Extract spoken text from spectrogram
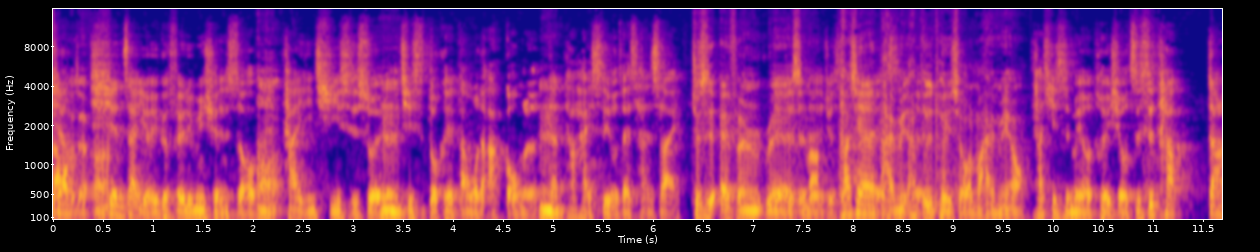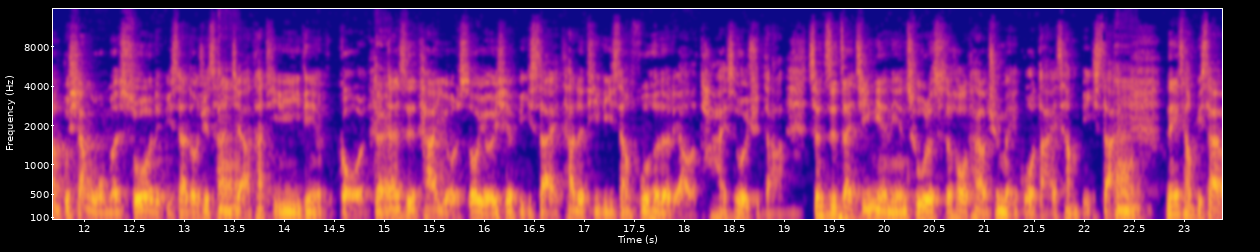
老的，像现在有一个菲律宾选手，嗯、他已经七十岁了，嗯、其实都可以当我的阿公了，嗯、但他还是有在参赛，就是 Evan Reyes 嘛，他现在还没，他不是退休了吗？还没有，他其实没有退休，只是他。当然不像我们所有的比赛都去参加，嗯、他体力一定也不够了。对，但是他有的时候有一些比赛，他的体力上负荷得了，他还是会去打。甚至在今年年初的时候，他有去美国打一场比赛，嗯、那一场比赛有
